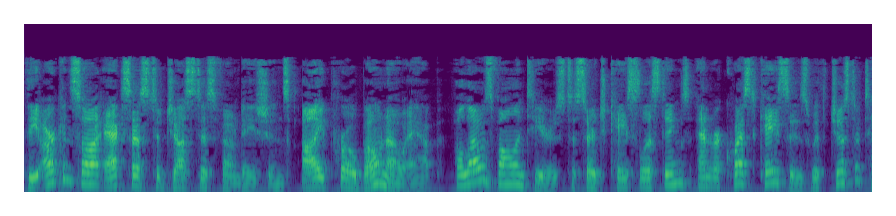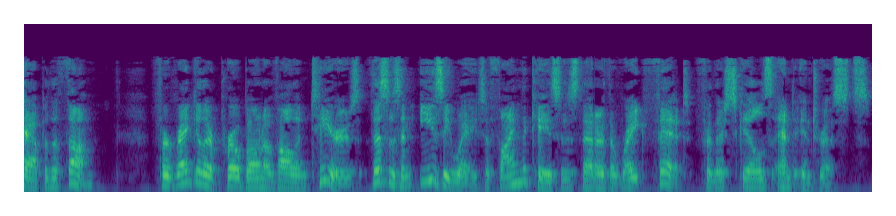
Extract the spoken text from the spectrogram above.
The Arkansas Access to Justice Foundation's iPro Bono app allows volunteers to search case listings and request cases with just a tap of the thumb. For regular pro bono volunteers, this is an easy way to find the cases that are the right fit for their skills and interests.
